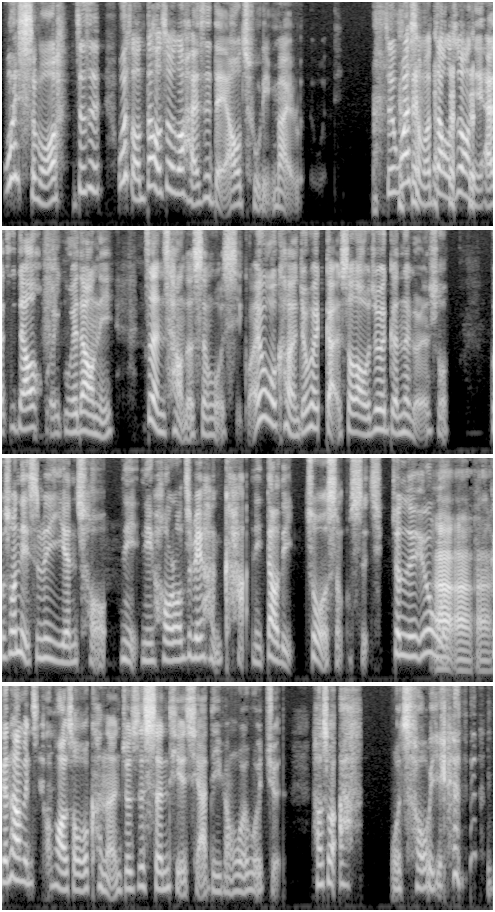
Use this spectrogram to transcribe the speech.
为什么就是为什么到最后都还是得要处理脉轮的问题，就为什么到最后你还是得要回归到你。正常的生活习惯，因为我可能就会感受到，我就会跟那个人说：“我说你是不是烟抽？你你喉咙这边很卡，你到底做了什么事情？”就是因为我跟他们讲话的时候，我可能就是身体的其他地方我也会觉得。他说：“啊，我抽烟。”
